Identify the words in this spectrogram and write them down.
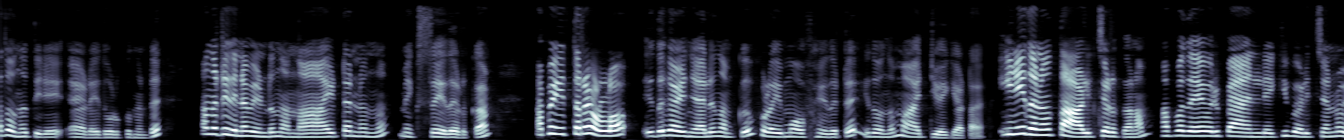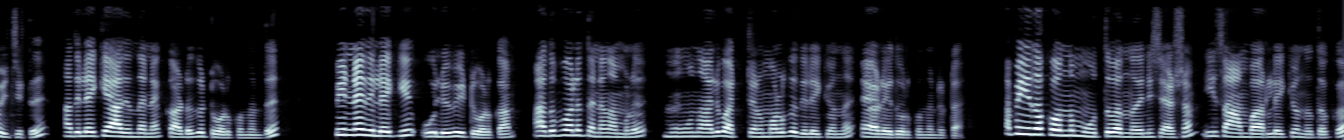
അതൊന്ന് തിരി ആഡ് ചെയ്ത് കൊടുക്കുന്നുണ്ട്. എന്നിട്ട് ഇതിനെ വീണ്ടും നന്നായിട്ട് തന്നെ ഒന്ന് മിക്സ് ചെയ്തെടുക്കാം. അപ്പോൾ ഇത്രയേ ഉള്ളൂ ഇത് കഴിഞ്ഞാൽ നമുക്ക് ഫ്ലെയിം ഓഫ് ചെയ്തിട്ട് ഇതൊന്ന് മാറ്റി വയ്ക്കട്ടെ ഇനി ഇതൊന്ന് താളിച്ചെടുക്കണം. അപ്പോൾ അതേ ഒരു പാനിലേക്ക് വെളിച്ചെണ്ണ ഒഴിച്ചിട്ട് അതിലേക്ക് ആദ്യം തന്നെ കടുക് ഇട്ട് കൊടുക്കുന്നുണ്ട്. പിന്നെ ഇതിലേക്ക് ഉലുവ ഇട്ട് കൊടുക്കാം. അതുപോലെ തന്നെ നമ്മൾ മൂന്നാൽ വറ്റൽമുളക് ഇതിലേക്ക് ഒന്ന് ആഡ് ചെയ്ത് കൊടുക്കുന്നുണ്ട് കേട്ടോ അപ്പോൾ ഇതൊക്കെ ഒന്ന് മൂത്ത് വന്നതിന് ശേഷം ഈ സാമ്പാറിലേക്ക് ഒന്ന് ഇതൊക്കെ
